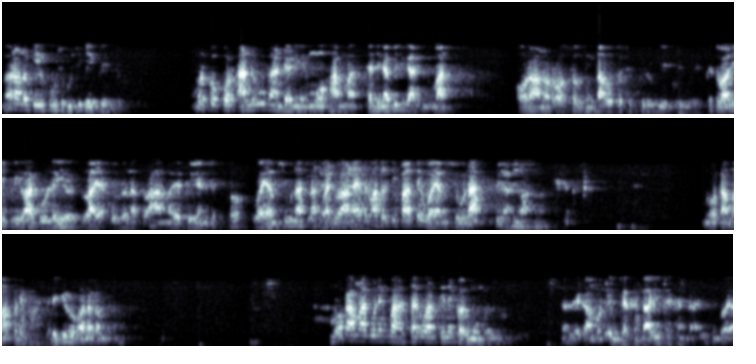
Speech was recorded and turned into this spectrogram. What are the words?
Mana ono ki khusus mesti gitu. Mergo Quran itu ngandani Muhammad. Jadi Nabi kan Mas orang ono Rasul sing tak utus sebelum itu. Kecuali perilaku le yo layak ulun atau ama ya doyan sekto. Wayam sunat lah. Aneh termasuk sifatnya wayam sunat. Mau kamu laku nih mas. Jadi juru mana kamu? Mau kamu laku nih pasar artinya ke umum itu. Jadi kamu dagang kayu, dagang kayu. Sehingga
